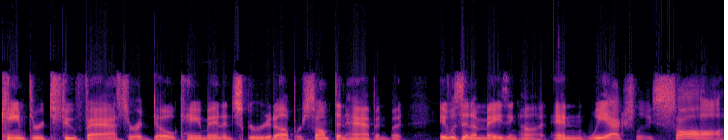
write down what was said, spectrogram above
came through too fast or a doe came in and screwed it up or something happened. But it was an amazing hunt, and we actually saw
